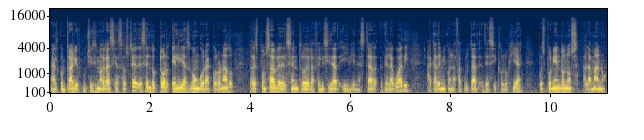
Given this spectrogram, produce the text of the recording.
Al contrario, muchísimas gracias a usted. Es el doctor Elías Góngora Coronado, responsable del Centro de la Felicidad y Bienestar de la UADI, académico en la Facultad de Psicología, pues poniéndonos a la mano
